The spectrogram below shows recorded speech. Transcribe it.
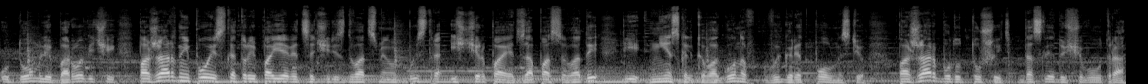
Удомли, Боровичей. Пожарный поезд, который появится через 20 минут быстро, исчерпает запасы воды и несколько вагонов выгорят полностью. Пожар будут тушить до следующего утра.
